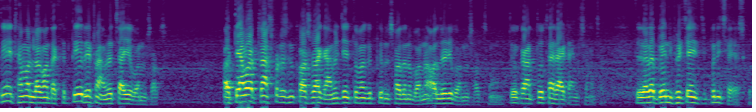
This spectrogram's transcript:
त्यही ठाउँमा लगाउँदाखेरि त्यही रेटमा हामीले चाहियो भन्न सक्छौँ। त्यहाँबाट ट्रान्सपोर्टेसन कस्ट भएको हामी चाहिँ तपाईँको तिर्नु सक्दैन भन्न अलरेडी भन्न सक्छौँ। त्यो कारण त्यो चाहिँ राइट हामीसँग छ। त्यसले गर्दा बेनिफिट चाहिँ पनि छ यसको।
